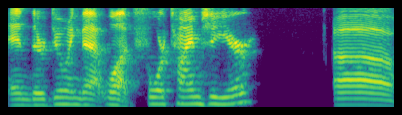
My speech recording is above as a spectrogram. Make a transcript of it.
and they're doing that what four times a year? Uh,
